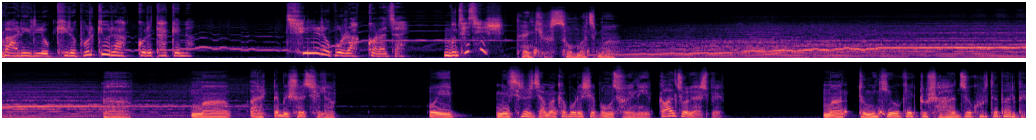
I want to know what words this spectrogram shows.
বাড়ির লক্ষ্মীর ওপর কেউ রাগ করে থাকে না। ছেলের ওপর রাগ করা যায়। বুঝেছিস? থ্যাংক ইউ সো মাচ মা। মা, আরেকটা বিষয় ছিল। ওই মিছিলের জামা কাপড় এসে পৌঁছয়নি। কাল চলে আসবে। মা, তুমি কি ওকে একটু সাহায্য করতে পারবে?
